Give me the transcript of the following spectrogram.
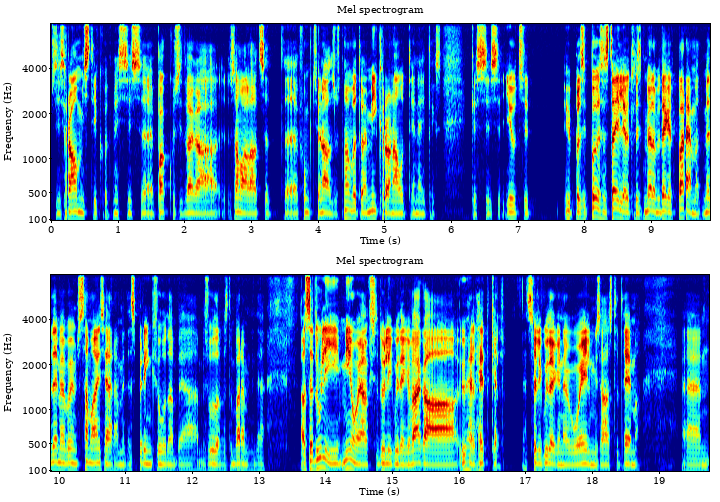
siis raamistikud, mis siis pakkusid väga samalaadset funktsionaalsust, no võtame Micronauti näiteks. kes siis jõudsid, hüppasid põõsast välja, ütlesid, me oleme tegelikult paremad, me teeme põhimõtteliselt sama asja ära, mida Spring suudab ja me suudame seda paremini teha. aga see tuli, minu jaoks see tuli kuidagi väga ühel hetkel, et see oli kuidagi nagu eelmise aasta teema. Ähm,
